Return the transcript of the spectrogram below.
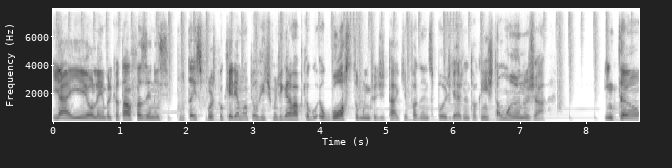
E aí eu lembro que eu tava fazendo esse puta esforço porque eu queria manter o ritmo de gravar, porque eu, eu gosto muito de estar tá aqui fazendo esse podcast, né? Então que a gente tá um ano já. Então,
